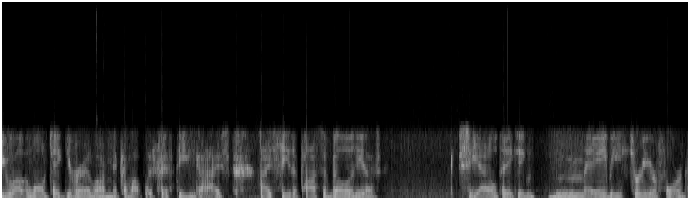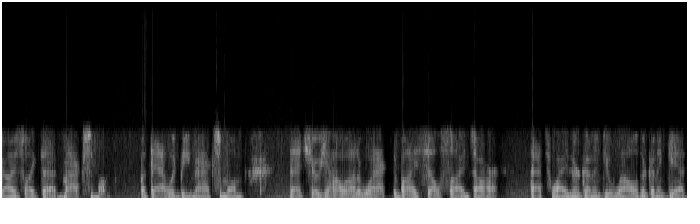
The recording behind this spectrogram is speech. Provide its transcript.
You won't, it won't take you very long to come up with 15 guys. I see the possibility of Seattle taking maybe three or four guys like that maximum, but that would be maximum. That shows you how out of whack the buy sell sides are. That's why they're going to do well. They're going to get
